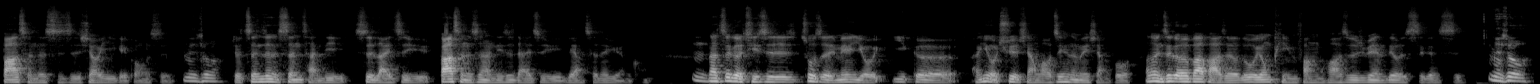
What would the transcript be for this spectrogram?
八成的实质效益给公司，没错，就真正的生产力是来自于八成的生产力是来自于两成的员工。嗯，那这个其实作者里面有一个很有趣的想法，我之前都没想过。他说你这个二八法则如果用平方的话，是不是就变成六十四跟四？没错，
